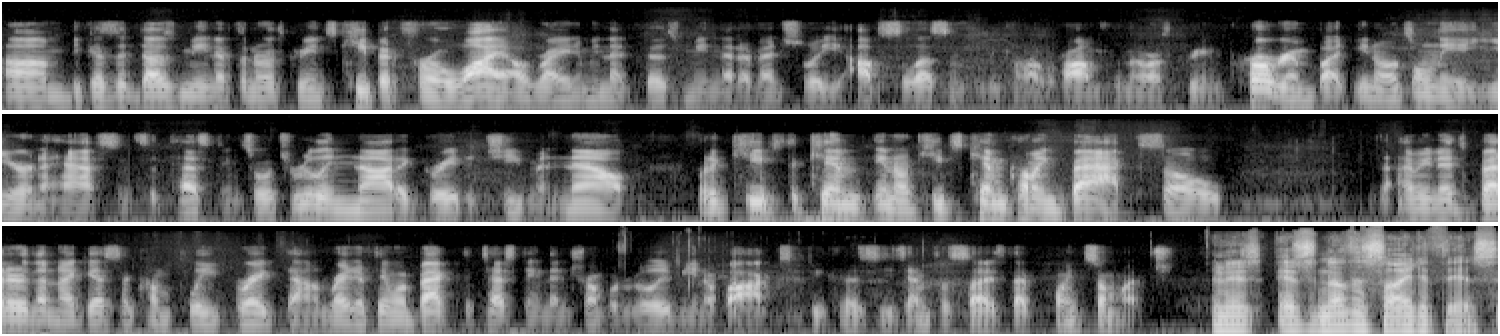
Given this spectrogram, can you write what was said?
um, because it does mean if the North Koreans keep it for a while, right? I mean, that does mean that eventually obsolescence will become a problem for the North Korean program. But you know, it's only a year and a half since the testing, so it's really not a great achievement now. But it keeps the Kim, you know, keeps Kim coming back. So, I mean, it's better than I guess a complete breakdown, right? If they went back to testing, then Trump would really be in a box because he's emphasized that point so much. And there's, there's another side of this,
